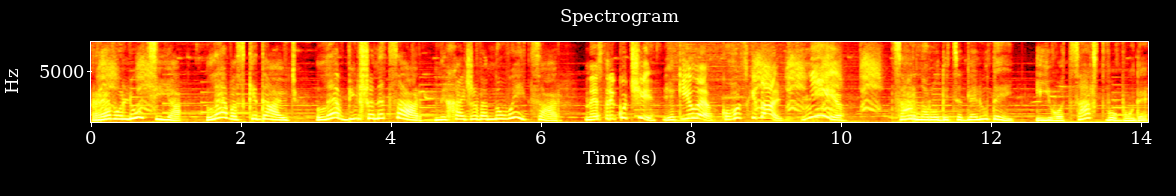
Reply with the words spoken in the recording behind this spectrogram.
Революція! Лева скидають. Лев більше не цар. Нехай живе новий цар. Не стрикучі, який лев, кого скидають? Ні. Цар народиться для людей, і його царство буде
